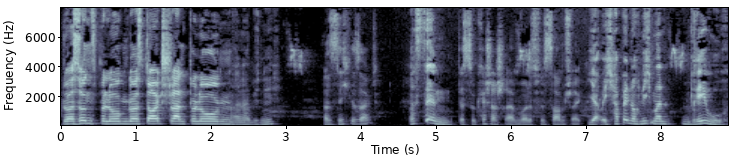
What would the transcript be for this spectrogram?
Du hast uns belogen. Du hast Deutschland belogen. Nein, habe ich nicht. Hast du es nicht gesagt? Was denn? Dass du Kesha schreiben wolltest für Soundtrack. Ja, aber ich habe ja noch nicht mal ein Drehbuch.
